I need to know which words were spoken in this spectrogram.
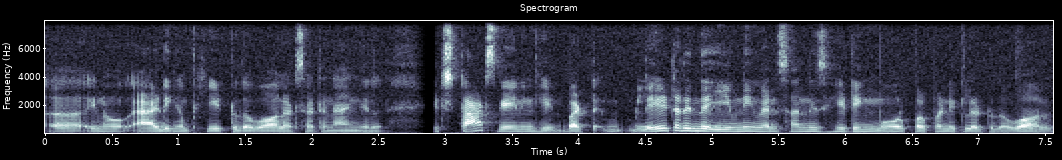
uh, you know adding up heat to the wall at certain angle it starts gaining heat. But later in the evening when sun is hitting more perpendicular to the wall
